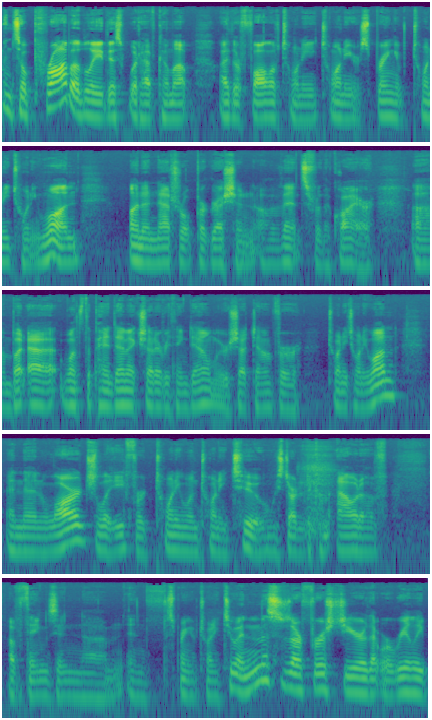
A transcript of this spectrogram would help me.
And so probably this would have come up either fall of 2020 or spring of 2021 on a natural progression of events for the choir. Um, but uh, once the pandemic shut everything down, we were shut down for 2021, and then largely for 21 22, we started to come out of of things in um, in spring of 22. And this is our first year that we're really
